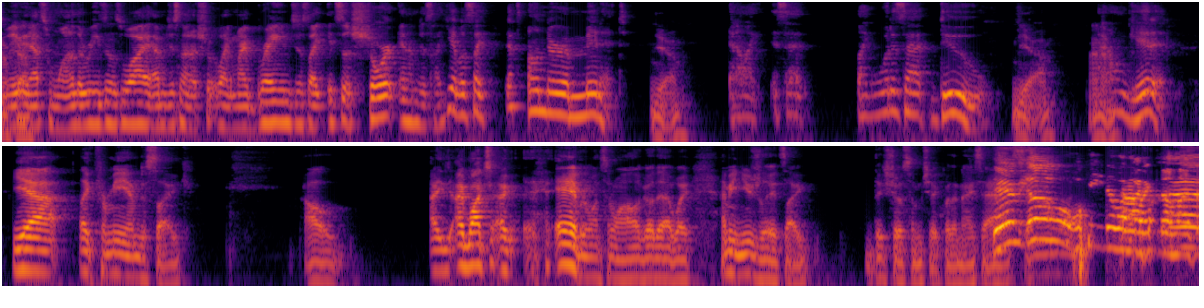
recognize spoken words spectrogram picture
So maybe that's one of the reasons why I'm just not a short. Like my brain just like it's a short, and I'm just like, yeah, but it's like that's under a minute, yeah, and I'm like, is that like what does that do? yeah. I I don't get it. Yeah, like for me, I'm just like, I'll, I, I watch I, every once in a while. I'll go that way. I mean, usually it's like they show some chick with a nice ass. There we go. Okay, you know what? High, like, no, high, ah.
